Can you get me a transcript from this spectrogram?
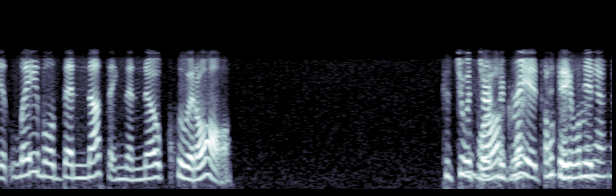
it labeled than nothing, than no clue at all. Because to a certain well, degree, what, it, okay, it, let me it,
